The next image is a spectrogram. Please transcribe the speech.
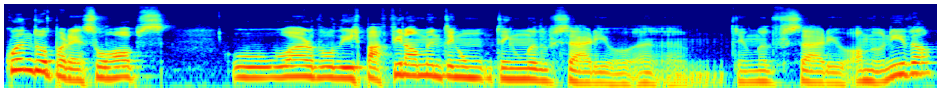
Quando aparece o Hobbs, o, o diz, pá, finalmente tem um, tem um adversário, um, tem um adversário ao meu nível,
